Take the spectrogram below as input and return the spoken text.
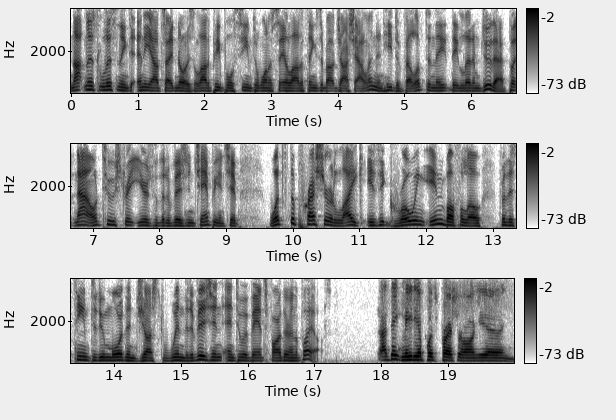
not just listening to any outside noise. A lot of people seem to want to say a lot of things about Josh Allen, and he developed, and they, they let him do that. But now, two straight years with the division championship, what's the pressure like? Is it growing in Buffalo for this team to do more than just win the division and to advance farther in the playoffs? I think media puts pressure on you, and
